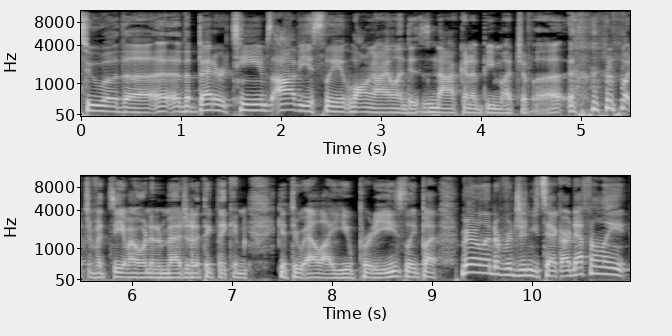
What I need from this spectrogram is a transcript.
two of the uh, the better teams. Obviously, Long Island is not going to be much of a much of a team. I wouldn't imagine. I think they can get through LIU pretty easily. But Maryland or Virginia Tech are definitely,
